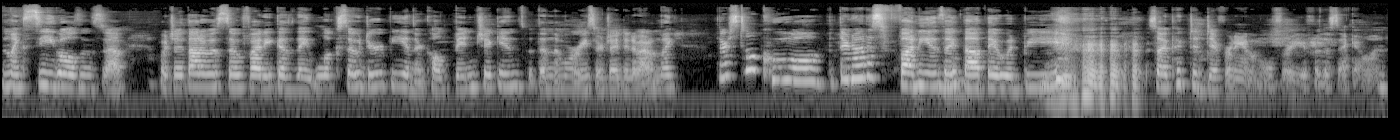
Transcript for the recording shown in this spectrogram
and like seagulls and stuff. Which I thought it was so funny because they look so derpy and they're called bin chickens. But then the more research I did about them, like they're still cool, but they're not as funny as I mm-hmm. thought they would be. So I picked a different animal for you for the second one.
